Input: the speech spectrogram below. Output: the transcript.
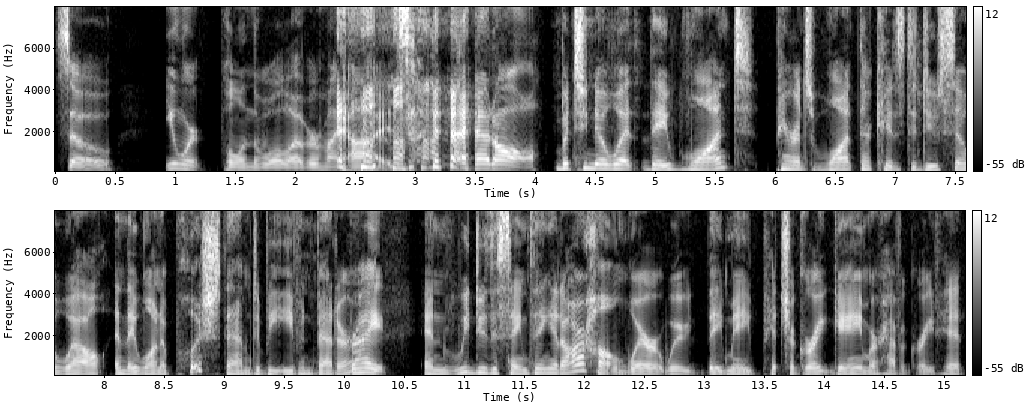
So you weren't pulling the wool over my eyes at all. But you know what? They want, parents want their kids to do so well and they want to push them to be even better. Right. And we do the same thing at our home where we, they may pitch a great game or have a great hit,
